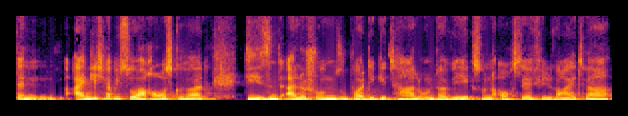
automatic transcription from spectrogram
Denn eigentlich habe ich so herausgehört, die sind alle schon super digital unterwegs und auch sehr viel weiter.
